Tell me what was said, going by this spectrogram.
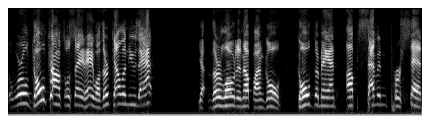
the World Gold Council saying hey well they're telling you that yeah they're loading up on gold gold demand up 7%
